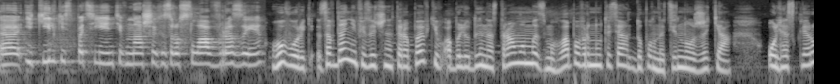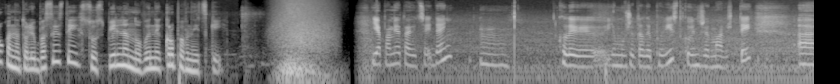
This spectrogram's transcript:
е, і кількість пацієнтів наших зросла в рази. Говорить, завдання фізичних терапевтів, аби людина з травмами змогла повернутися до повноцінного життя. Ольга Склярук, Анатолій Басистий, Суспільне новини Кропивницький. Я пам'ятаю цей день, коли йому вже дали повістку, він вже мав йти. Е,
